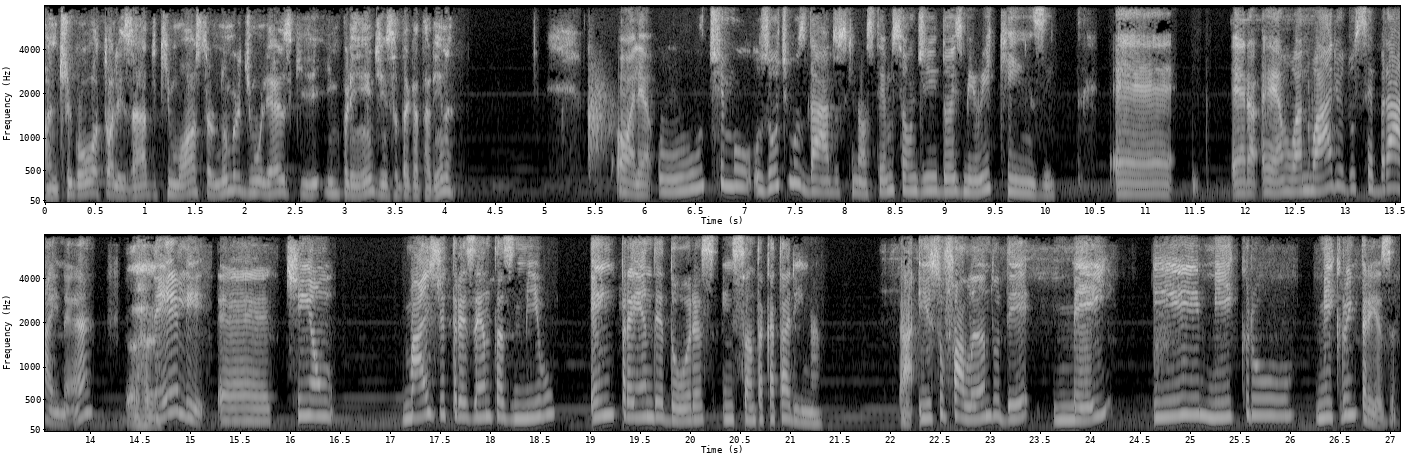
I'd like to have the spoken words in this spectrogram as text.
antigo ou atualizado, que mostra o número de mulheres que empreendem em Santa Catarina? Olha, último, os últimos dados que nós temos são de 2015. É, era, é o anuário do Sebrae, né? Uhum. Nele é, tinham mais de 300 mil empreendedoras em Santa Catarina. Tá? Isso falando de MEI e micro microempresa.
